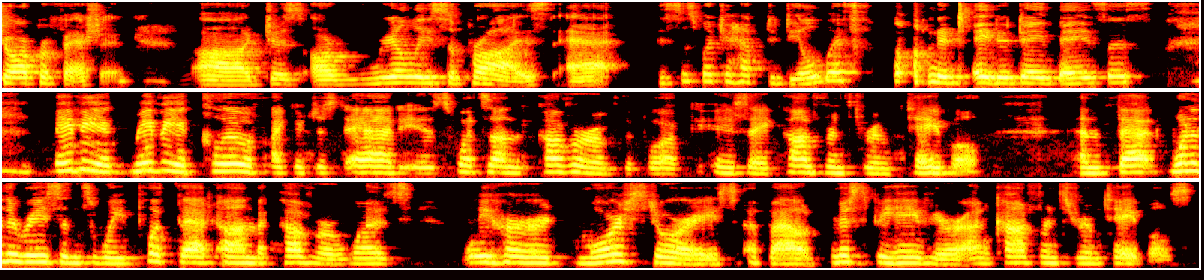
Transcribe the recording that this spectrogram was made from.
HR profession uh, just are really surprised at this is what you have to deal with on a day-to-day basis. Maybe a, maybe a clue if i could just add is what's on the cover of the book is a conference room table. And that one of the reasons we put that on the cover was we heard more stories about misbehavior on conference room tables.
